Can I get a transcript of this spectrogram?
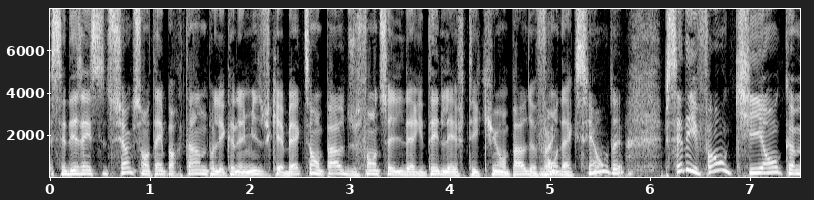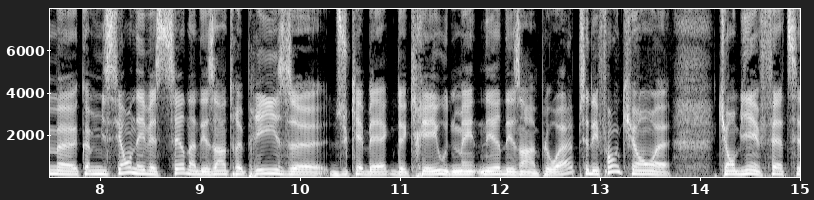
c'est des institutions qui sont importantes pour l'économie du Québec. Tu sais, on parle du Fonds de solidarité de la FTQ, on parle de fonds d'action. Puis c'est des fonds qui ont comme, euh, comme mission d'investir dans des entreprises euh, du Québec, de créer ou de maintenir des emplois. c'est des fonds qui ont, euh, qui ont bien fait,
